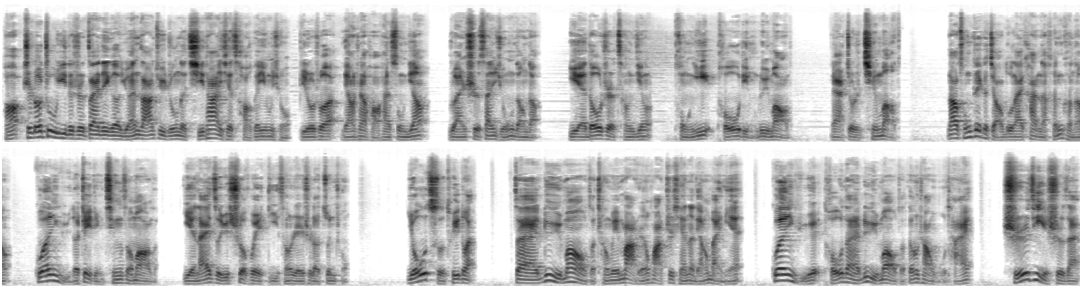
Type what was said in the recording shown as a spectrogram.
好，值得注意的是，在这个元杂剧中的其他一些草根英雄，比如说梁山好汉宋江、阮氏三雄等等，也都是曾经。统一头顶绿帽子，哎，就是青帽子。那从这个角度来看呢，很可能关羽的这顶青色帽子也来自于社会底层人士的尊崇。由此推断，在绿帽子成为骂人话之前的两百年，关羽头戴绿帽子登上舞台，实际是在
